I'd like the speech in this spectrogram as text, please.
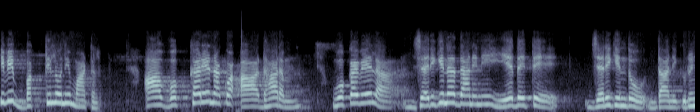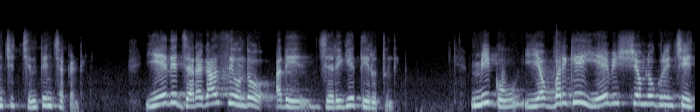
ఇవి భక్తిలోని మాటలు. ఆ ఒక్కరే నాకు ఆధారం. ఒకవేళ జరిగిన దానిని ఏదైతే జరిగిందో దాని గురించి చింతించకండి. ఏది జరగాల్సి ఉందో అది జరిగే తీరుతుంది. మీకు ఎవ్వరికీ ఏ విషయంలో గురించి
